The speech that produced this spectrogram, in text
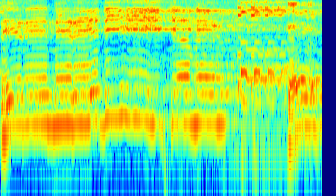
તેરે મેરે બીચ મેં કૈસે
